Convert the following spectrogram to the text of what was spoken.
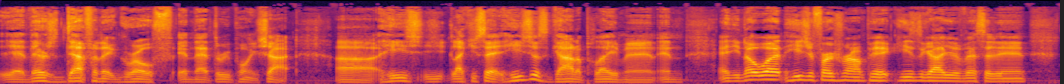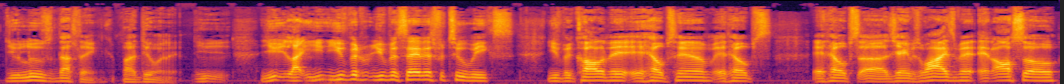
yeah, there's definite growth in that three point shot. Uh, he's like you said, he's just got to play, man. And and you know what? He's your first round pick. He's the guy you invested in. You lose nothing by doing it. You you like you, you've been you've been saying this for two weeks. You've been calling it. It helps him. It helps it helps uh, James Wiseman, and also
